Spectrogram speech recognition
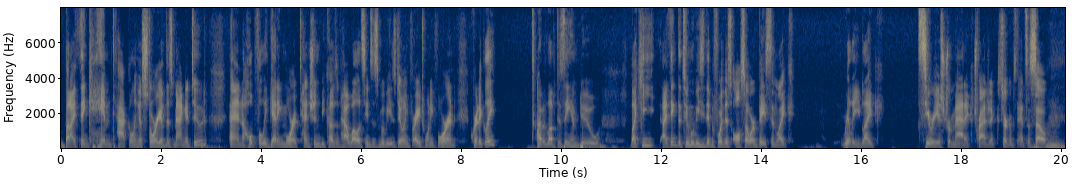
but I think him tackling a story of this magnitude and hopefully getting more attention because of how well it seems this movie is doing for A24 and critically, I would love to see him do like he I think the two movies he did before this also are based in like really like serious dramatic tragic circumstances. So Mm.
